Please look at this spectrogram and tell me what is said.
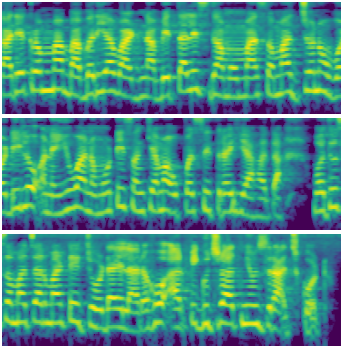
કાર્યક્રમમાં બાબરિયાવાડના બેતાલીસ ગામોમાં સમાજજનો, વડીલો અને યુવાનો મોટી સંખ્યામાં ઉપસ્થિત રહ્યા હતા. વધુ સમાચાર માટે જોડાયેલા રહો આરપી ગુજરાત ન્યૂઝ રાજકોટ.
